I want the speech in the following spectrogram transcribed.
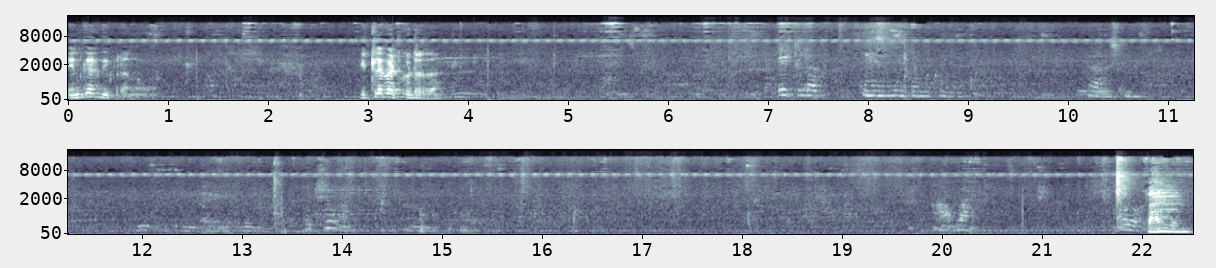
వెనుకకి దిప్పురా నువ్వు? ఇట్లా పెట్టుకుంటారా 男人。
